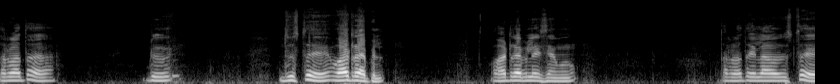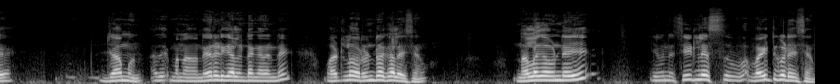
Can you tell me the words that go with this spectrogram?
తర్వాత ఇప్పుడు చూస్తే వాటర్ యాపిల్ వాటర్ యాపిల్ వేసాము. తర్వాత ఇలా చూస్తే జామున్ అదే మన నేరేడుకాయలు అంటాం కదండి వాటిలో రెండు రకాలు వేసాం. నల్లగా ఉండేవి ఈవెన్ సీడ్లెస్ వైట్ కూడా వేసాం.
